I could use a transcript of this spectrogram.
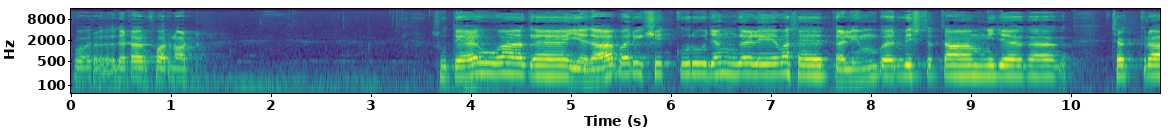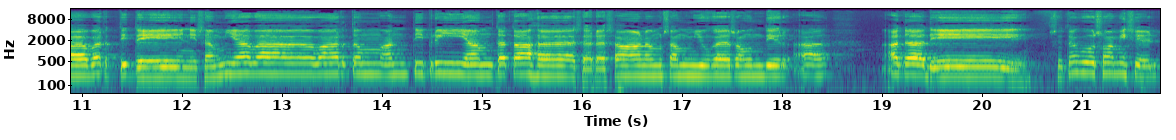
for uh, that are for naught. सुत उवाच यदा परीक्षित् कुरु जङ्गले वसत् कलिं पर्विस्ततां निज चक्रावर्तिते निशम्य वार्तम् अन्तिप्रियाँ ततः सरसाणं संयुगसौन्दिर् अददे Sutta Goswami said,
